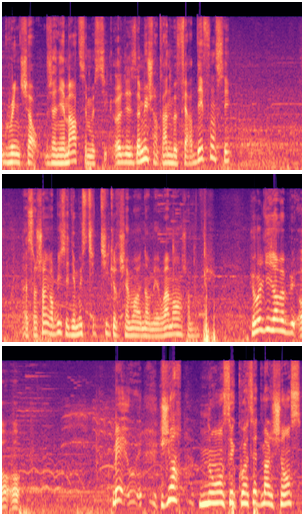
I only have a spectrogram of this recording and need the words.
Green Show. J'en ai marre de ces moustiques. Euh, les amis, je suis en train de me faire défoncer. Euh, sachant qu'en plus, il y a des moustiques tigres chez moi. Non, mais vraiment, j'en peux plus. Je vous le dis, j'en peux plus. Oh, oh. Mais, euh, genre, non, c'est quoi cette malchance?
